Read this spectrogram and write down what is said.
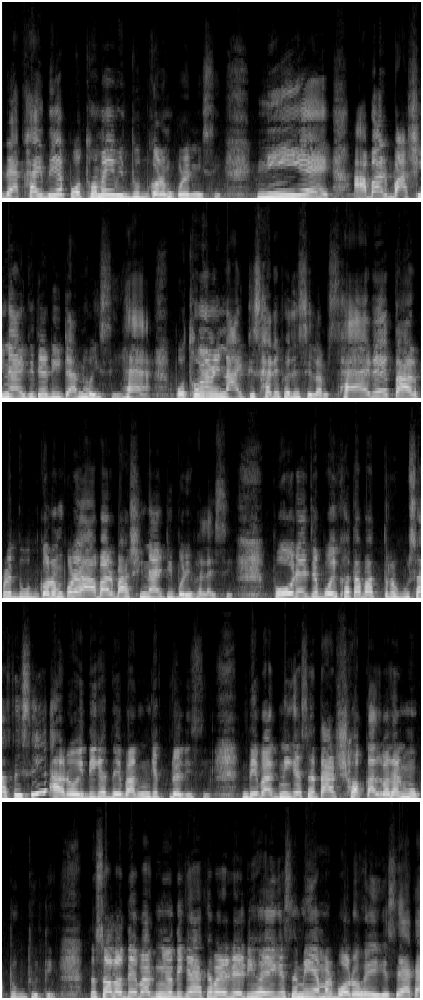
রেখাই দিয়ে প্রথমেই আমি দুধ গরম করে নিছি। নিয়ে আবার বাসি নাইটিতে রিটার্ন হয়েছি হ্যাঁ প্রথমে আমি নাইটি স্যারে ফেলেছিলাম। স্যারে তারপরে দুধ গরম করে আবার বাসি নাইটি পরে ফেলাইছি। পরে যে বই খাতাপত্র গুছাতেছি আর ওইদিকে দেবাগ্নিকে তুলে দিছি। দেবাগ্নি গেছে তার সকালবেলার মুখ টুক ধুতে। তো চলো দেবাগ্নি ওদিকে একেবারে রেডি হয়ে গেছে, মেয়ে আমার বড় হয়ে গেছে। একা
